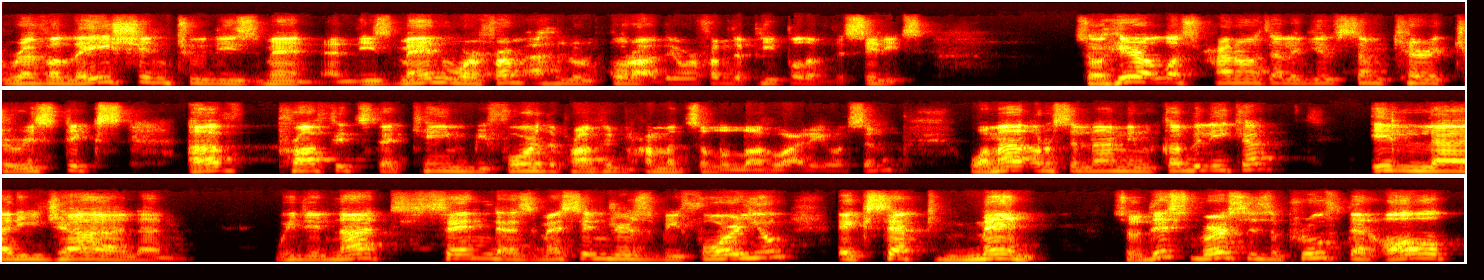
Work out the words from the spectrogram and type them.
revelation to these men. And these men were from ahlul qura. They were from the people of the cities. So here allah subhanahu wa ta'ala gives some characteristics of prophets that came before the prophet muhammad sallallahu alaihi wasallam wama arsalna min qablika illa rijalan we did not send as messengers before you except men. So this verse is a proof that all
